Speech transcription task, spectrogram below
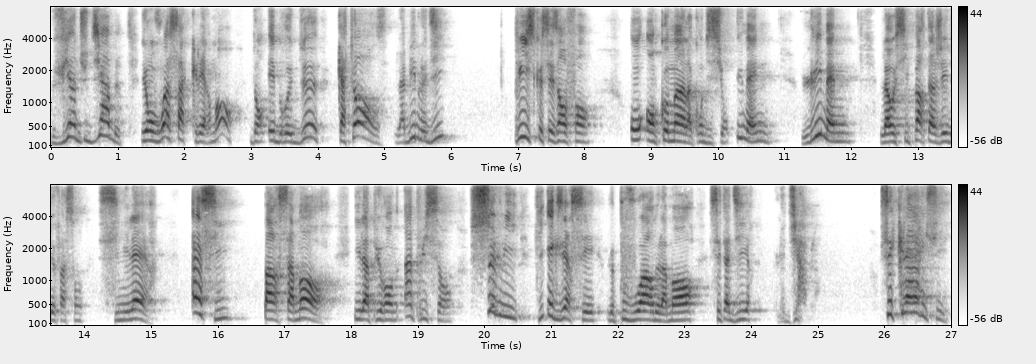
vient du diable. Et on voit ça clairement dans Hébreu 2, 14. La Bible dit, puisque ses enfants ont en commun la condition humaine, lui-même l'a aussi partagé de façon similaire. Ainsi, par sa mort, il a pu rendre impuissant celui qui exerçait le pouvoir de la mort, c'est-à-dire le diable. C'est clair ici.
